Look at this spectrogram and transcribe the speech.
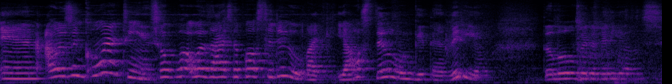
And I was in quarantine, so what was I supposed to do? Like, y'all still don't get that video, the little bit of videos.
